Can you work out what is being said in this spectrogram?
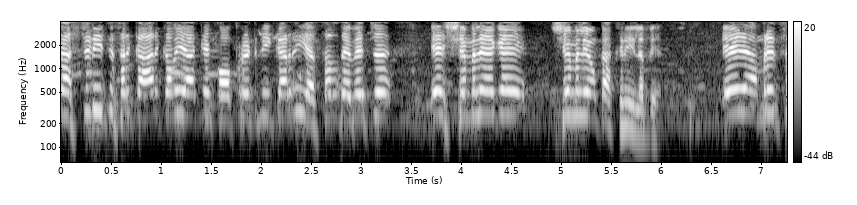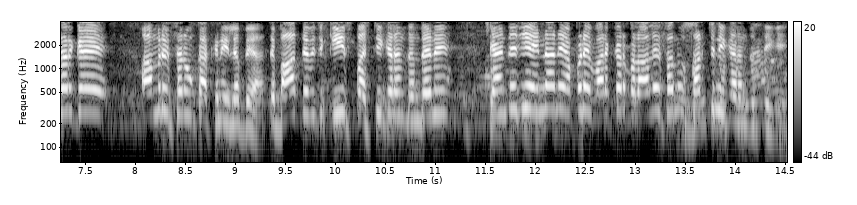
ਕਸਟਡੀ 'ਚ ਸਰਕਾਰ ਕਵੇ ਆ ਕੇ ਕੋਆਪਰੇਟ ਨਹੀਂ ਕਰ ਰਹੀ, ਅਸਲ ਦੇ ਵਿੱਚ ਇਹ ਸ਼ਿਮਲੇ ਗਏ, ਸ਼ਿਮਲਿਓਂ ਕੱਖ ਨਹੀਂ ਲੱਭਿਆ। ਇਹ ਅੰਮ੍ਰਿਤਸਰ ਗਏ, ਅੰਮ੍ਰਿਤਸਰੋਂ ਕੱਖ ਨਹੀਂ ਲੱਭਿਆ। ਤੇ ਬਾਅਦ ਦੇ ਵਿੱਚ ਕੀ ਸਪਸ਼ਟੀਕਰਨ ਦਿੰਦੇ ਨੇ? ਕਹਿੰਦੇ ਜੀ ਇਹਨਾਂ ਨੇ ਆਪਣੇ ਵਰਕਰ ਬੁਲਾ ਲਏ, ਸਾਨੂੰ ਸਰਚ ਨਹੀਂ ਕਰਨ ਦਿੱਤੀ ਗਈ।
